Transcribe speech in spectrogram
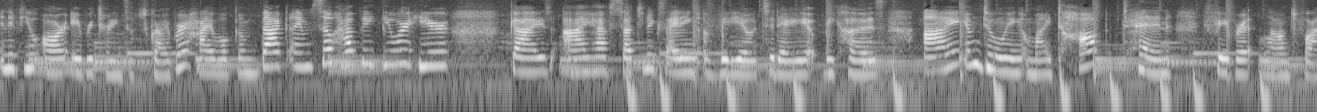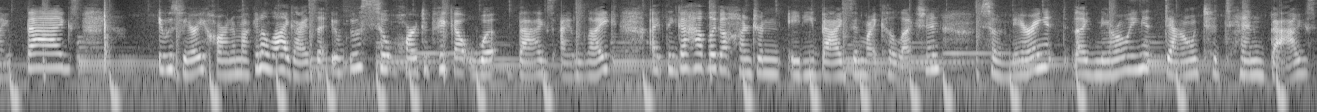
And if you are a returning subscriber, hi, welcome back. I am so happy you are here. Guys, I have such an exciting video today because I am doing my top 10 favorite Loungefly bags. It was very hard, I'm not gonna lie guys, it, it was so hard to pick out what bags I like. I think I have like 180 bags in my collection, so narrowing it, like narrowing it down to 10 bags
